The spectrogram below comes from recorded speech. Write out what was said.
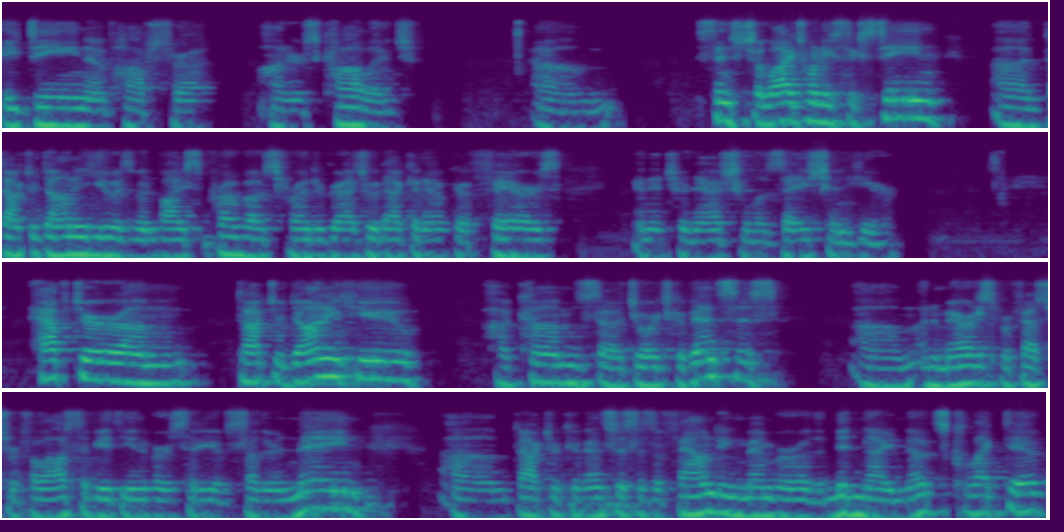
a dean of Hofstra Honors College. Um, since July 2016, uh, Dr. Donahue has been vice provost for undergraduate academic affairs and internationalization here. After um, Dr. Donahue uh, comes uh, George Caffentzis, um, an emeritus professor of philosophy at the University of Southern Maine. Um, Dr. Caffentzis is a founding member of the Midnight Notes Collective.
